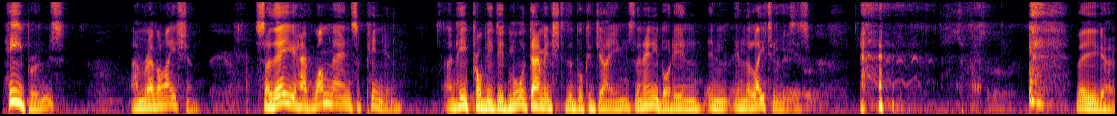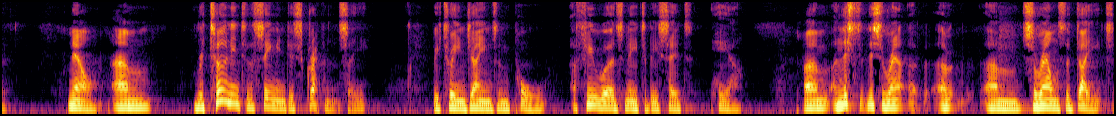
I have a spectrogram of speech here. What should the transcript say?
Hebrews, and Revelation. So there you have one man's opinion, and he probably did more damage to the book of James than anybody in, in, in the later years. there you go. Now, um, returning to the seeming discrepancy between James and Paul, a few words need to be said here. Um, and this, this around, uh, uh, um, surrounds the date.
